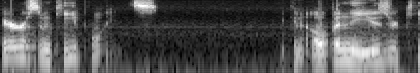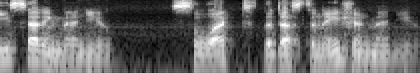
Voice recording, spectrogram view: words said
Here are some key points. You can open the user key setting menu, select the destination menu,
